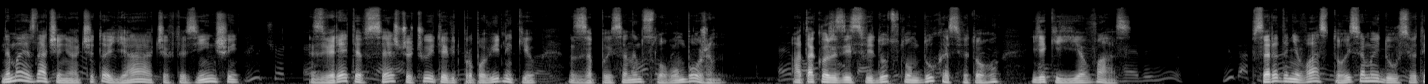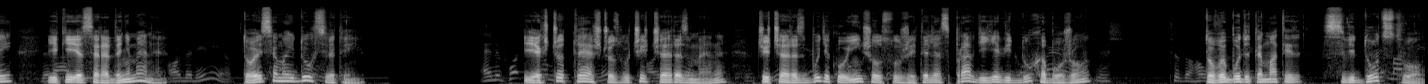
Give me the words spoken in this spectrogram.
немає значення, чи то я, чи хтось інший. Звіряйте все, що чуєте від проповідників з записаним Словом Божим, а також зі свідоцтвом Духа Святого, який є в вас. Всередині вас той самий Дух Святий, який є всередині мене, той самий Дух Святий. І якщо те, що звучить через мене, чи через будь-якого іншого служителя, справді є від Духа Божого, то ви будете мати свідоцтво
